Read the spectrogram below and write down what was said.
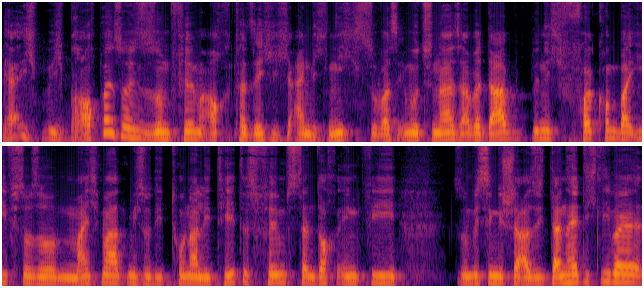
Ja, ich, ich brauche bei solchen, so einem Film auch tatsächlich eigentlich nicht so was Emotionales, aber da bin ich vollkommen bei Yves, so, so manchmal hat mich so die Tonalität des Films dann doch irgendwie so ein bisschen gestört. Also dann hätte ich lieber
